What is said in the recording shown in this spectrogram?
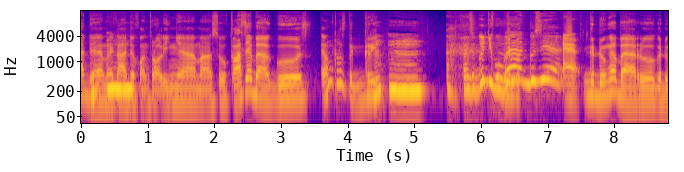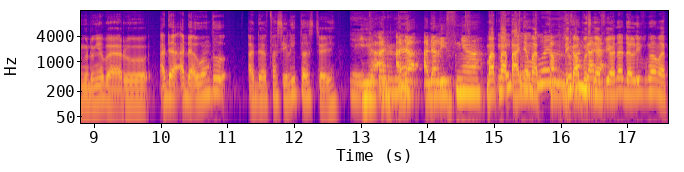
ada, mereka ada controllingnya masuk. Kelasnya bagus. Emang kelas negeri. Mm-mm. Ah, kelas gue juga bagus ya Eh, gedungnya baru, gedung-gedungnya baru. Ada ada uang tuh ada fasilitas coy. Ya itu Iya ad- karena ada ada liftnya. Mat, Ya Mat, itu, tanya Mat, itu kan- di kan kampusnya ada. Fiona ada lift nggak Mat?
